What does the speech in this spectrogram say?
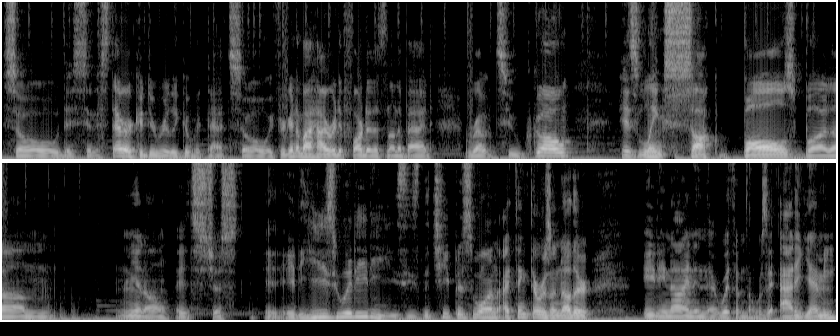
So this Sinisterra could do really good with that. So if you're going to buy high rated fodder, that's not a bad route to go. His links suck balls, but um, you know, it's just it, it is what it is. He's the cheapest one. I think there was another 89 in there with him though. Was it Adeyemi?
